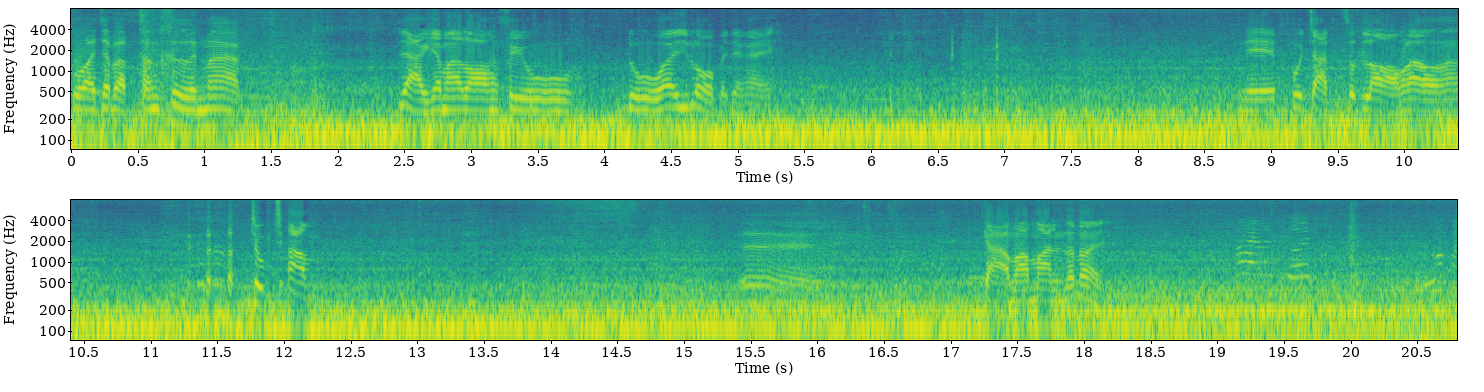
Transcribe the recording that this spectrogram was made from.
กลัวจะแบบทั้งคืนมาก อยากจะมาลองฟิลดูว่ายุโรปเป็นยังไงนี่ผู้จัดสุดหล่อของเราครับ จุ๊บชำเออกะมามันซะหน่อยได้เลยหรือว่าไป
